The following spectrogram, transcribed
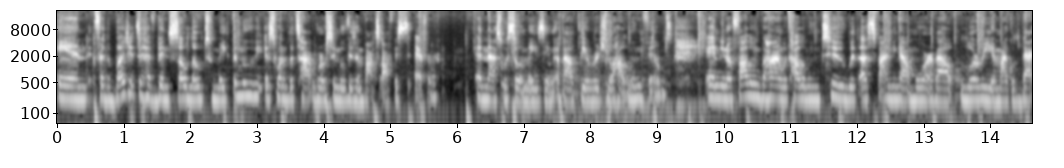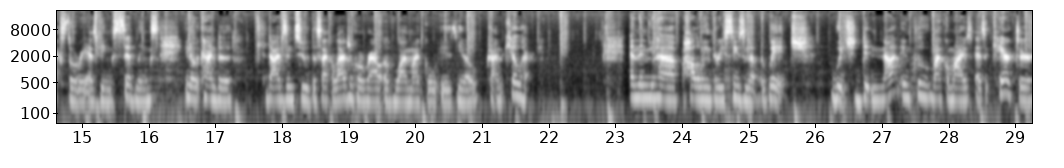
And for the budget to have been so low to make the movie, it's one of the top grossing movies in box office ever. And that's what's so amazing about the original Halloween films. And, you know, following behind with Halloween 2, with us finding out more about Laurie and Michael's backstory as being siblings, you know, it kind of dives into the psychological route of why Michael is, you know, trying to kill her. And then you have Halloween 3 Season of the Witch, which did not include Michael Myers as a character,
